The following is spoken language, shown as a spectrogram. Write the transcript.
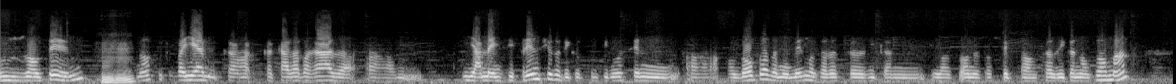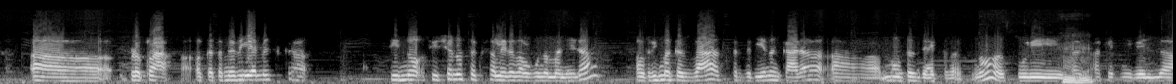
l'ús del temps, uh mhm. -huh. no? sí que veiem que, que cada vegada um, hi ha menys diferència, tot i que continua sent uh, el doble, de moment, les hores que dediquen les dones respecte al que dediquen els homes. Uh, però clar, el que també veiem és que si, no, si això no s'accelera d'alguna manera, el ritme que es va es tardarien encara uh, moltes dècades, no? assolir uh -huh. aquest nivell de,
